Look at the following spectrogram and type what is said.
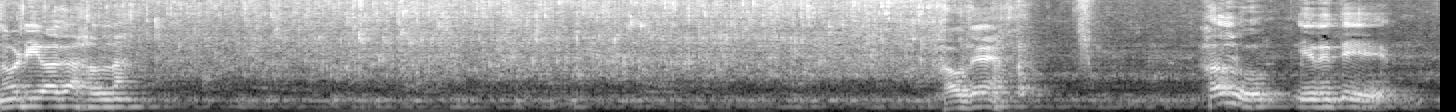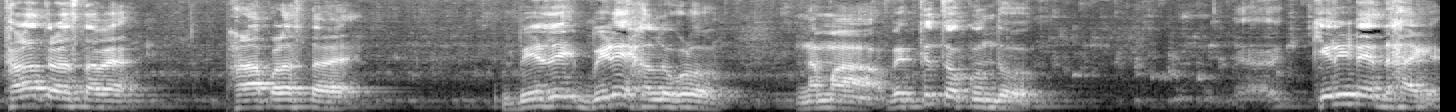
ನೋಡಿ ಇವಾಗ ಹಲ್ಲನ್ನ ಹೌದೇ? ಹಲ್ಲು ಈ ರೀತಿ ಥಳ ತಳಿಸ್ತವೆ ಫಳ ಪಳಿಸ್ತವೆ ಬಿಳಿ ಬಿಳಿ ಹಲ್ಲುಗಳು ನಮ್ಮ ವ್ಯಕ್ತಿತ್ವಕ್ಕೊಂದು ಕಿರೀಟ ಇದ್ದ ಹಾಗೆ.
